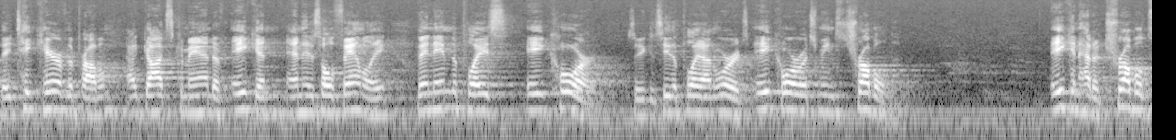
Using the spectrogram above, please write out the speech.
they take care of the problem at God's command of Achan and his whole family, they name the place Achor. So you can see the play on words. Achor, which means troubled. Achan had a troubled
